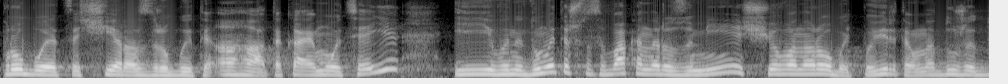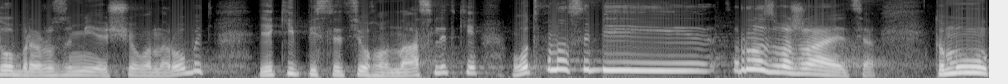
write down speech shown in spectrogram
пробує це ще раз зробити. Ага, така емоція є. І ви не думаєте, що собака не розуміє, що вона робить. Повірте, вона дуже добре розуміє, що вона робить, які після цього наслідки. От вона собі розважається. Тому,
